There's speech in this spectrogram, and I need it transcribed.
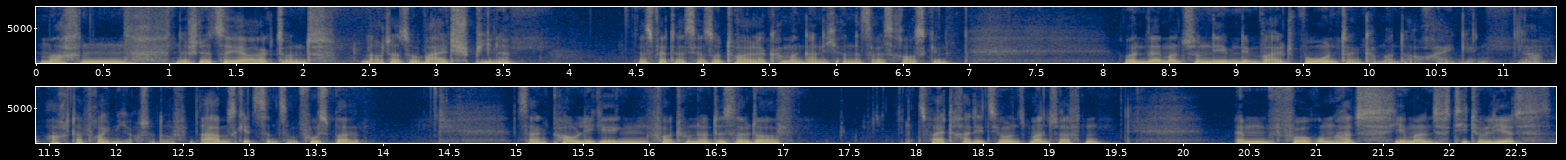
machen eine Schnitzeljagd und lauter so Waldspiele. Das Wetter ist ja so toll, da kann man gar nicht anders als rausgehen. Und wenn man schon neben dem Wald wohnt, dann kann man da auch reingehen. Ja, auch da freue ich mich auch schon drauf. Abends geht es dann zum Fußball. St. Pauli gegen Fortuna Düsseldorf. Zwei Traditionsmannschaften. Im Forum hat jemand tituliert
